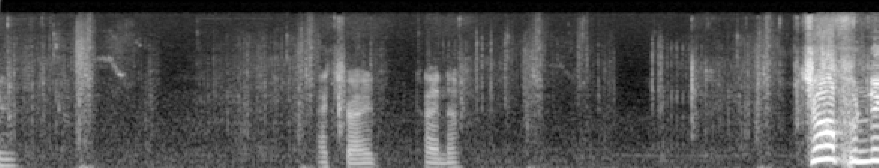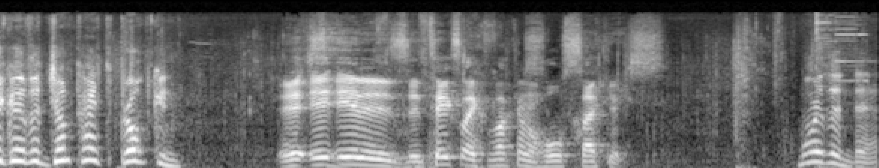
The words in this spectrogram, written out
Hmm. I tried, kind of. Jump, nigga! The jump pad's broken! It, it, it is. It takes like fucking a whole second. More than that.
